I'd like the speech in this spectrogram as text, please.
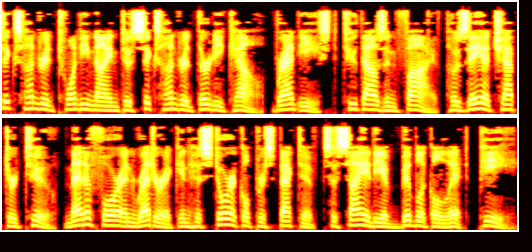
629–630 Kelle, Brad East 2005, Hosea Chapter 2, Metaphor and Rhetoric in Historical Perspective, Society of Biblical Lit. p.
